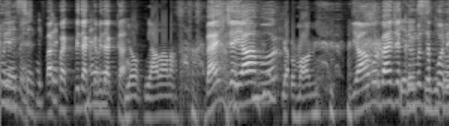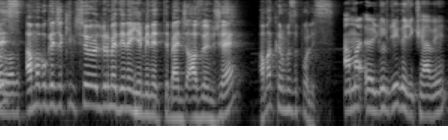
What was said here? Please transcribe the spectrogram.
söyleyeyim mi? Nesin? Bak bak bir dakika bir dakika. Yok yalan. Bence Yağmur ya Mami. Yağmur bence Gereksiz kırmızı bir polis torbalık. ama bu gece kimseyi öldürmediğine yemin etti bence az önce. Ama kırmızı polis. ama öldürdüğü gözüküyor abi.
